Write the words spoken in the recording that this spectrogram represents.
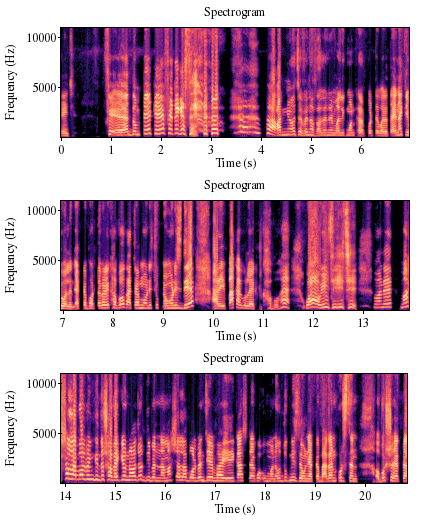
এই যে একদম পেকে, ফেটে গেছে। আর নেওয়া যাবে না বাগানের মালিক মন খারাপ করতে পারে, তাই না? কি বলেন? একটা ভর্তা করে খাব, কাঁচা মরিচ, শুকনো মরিচ দিয়ে, আর এই পাকাগুলো একটু খাব হ্যাঁ? ওয়াও, এই যে মানে মাশাল্লাহ বলবেন, কিন্তু সবাই কেউ নজর দিবেন না। মাশাল্লাহ বলবেন যে, ভাই, এই কাজটা মানে উদ্যোগ নিচ্ছে উনি একটা বাগান করছেন, অবশ্যই একটা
